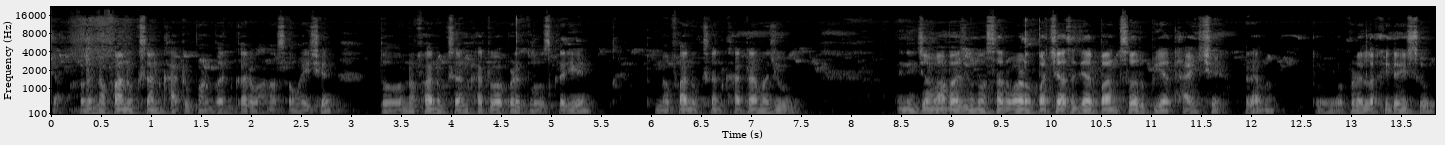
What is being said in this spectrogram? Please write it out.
ચાલો, હવે નફા નુકસાન ખાતું પણ બંધ કરવાનો સમય છે. તો નફા નુકસાન ખાતું આપણે ક્લોઝ કરીએ. નફા નુકસાન ખાતામાં જુઓ એની જમા બાજુનો સરવાળો પચાસ હજાર પાંચસો રૂપિયા થાય છે. બરાબર? તો આપણે લખી દઈશું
